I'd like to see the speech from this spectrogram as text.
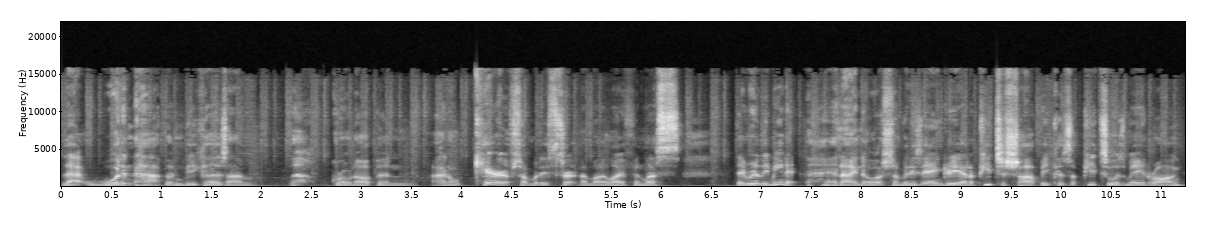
That wouldn't happen because I'm grown up and I don't care if somebody's threatening my life unless they really mean it. And I know if somebody's angry at a pizza shop because a pizza was made wrong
